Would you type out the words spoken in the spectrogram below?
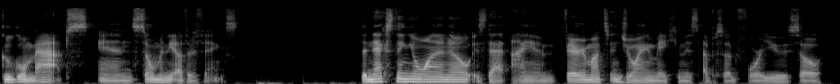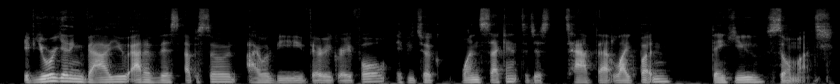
Google Maps, and so many other things. The next thing you'll want to know is that I am very much enjoying making this episode for you. So if you're getting value out of this episode, I would be very grateful if you took one second to just tap that like button. Thank you so much.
